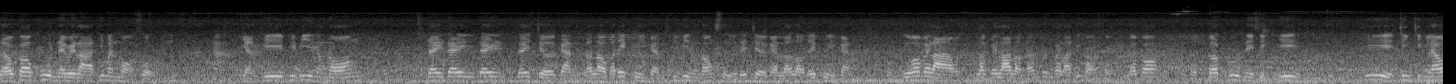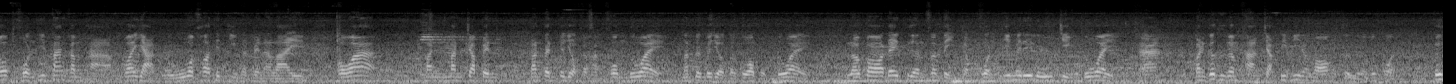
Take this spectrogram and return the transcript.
แล้วก็พูดในเวลาที่มันเหมาะสม ค่ะอย่างที่พี่ๆน้องๆ ได้ได้ได้ได้เจอกัน แล้วเราก็ได้คุยกันพี่ๆน้องๆสื่อได้เจอกันแล้วเราได้คุยกัน ผมคิดว่าเวลาเราเวลาเหล่านั้นเป็นเวลาที่เหมาะสมแล้วก็ผมก็พูดในสิ่งที่ที่จริง ๆ แล้วคนที่ตั้งคำถามว่าอยากรู้ว่าข้อเท็จจริงมันเป็นอะไร เพราะว่ามันมันจะเป็นมันเป็นประโยชน์กับสังคมด้วย มันเป็นประโยชน์ต่อตัวผมด้วย แล้วก็ได้เตือนสติกับคนที่ไม่ได้รู้จริงด้วยนะ มันก็คือคำถามจากพี่ๆน้องๆสื่อทุกคนซึ่ง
